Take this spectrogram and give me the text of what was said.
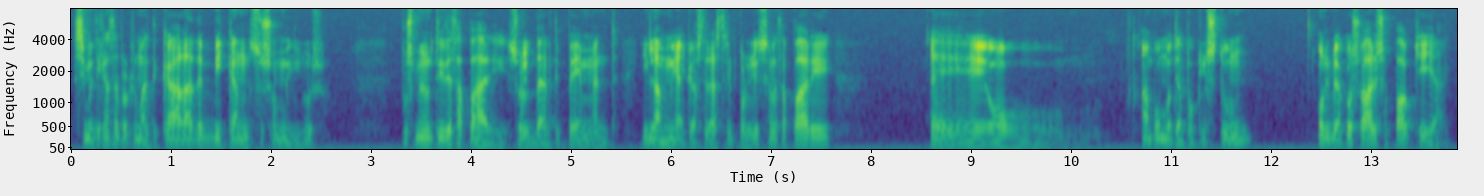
συμμετείχαν στα προγραμματικά αλλά δεν μπήκαν στους ομίλους. Που σημαίνει ότι δεν θα πάρει Solidarity Payment η Λαμία και ο Αστέρας Τρίπολης, αλλά θα πάρει. Ε, ο, αν πούμε ότι αποκλειστούν, ο Ολυμπιακός, ο Άρης, ο Πάο και η ΑΕΚ.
